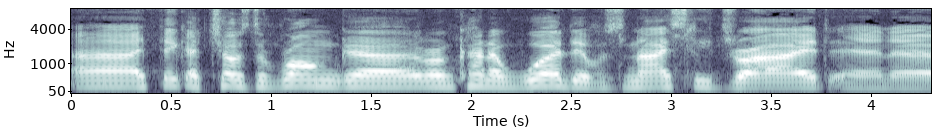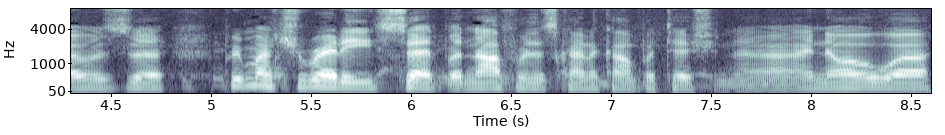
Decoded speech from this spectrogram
Uh, I think I chose the wrong uh, wrong kind of wood. It was nicely dried and uh, it was uh, pretty much ready, set, but not for this kind of competition. Uh, I know uh,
